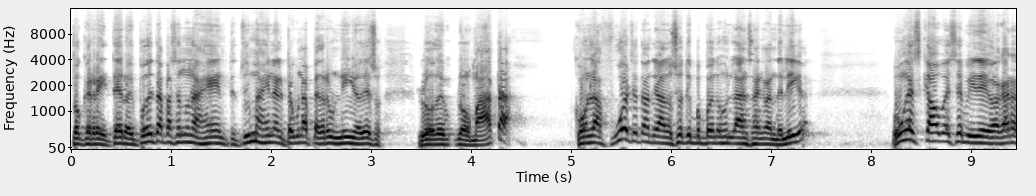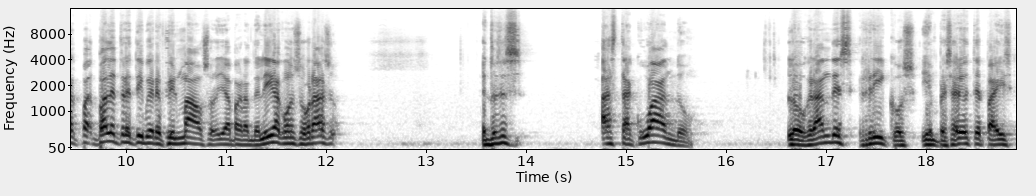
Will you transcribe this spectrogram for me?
Porque reitero, ahí puede estar pasando una gente. Tú imaginas, le pega una pedra a un niño de eso. Lo, lo mata. Con la fuerza están tirando. Esos tipos pueden lanzar en Grande Liga. Un scout ve ese video, agarra par de tres tigres filmados, se lo lleva para Grande Liga con esos brazos. Entonces, ¿hasta cuándo los grandes ricos y empresarios de este país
